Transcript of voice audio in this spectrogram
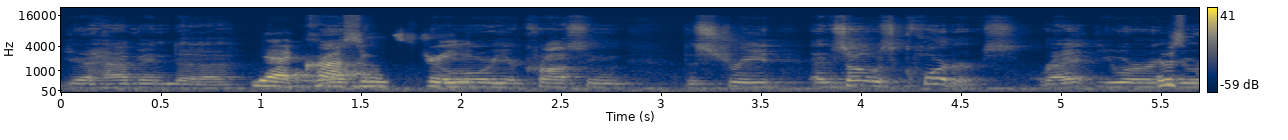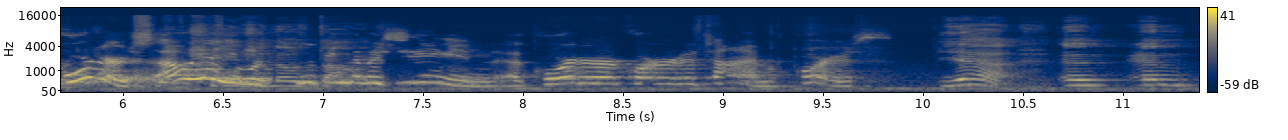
you're having to Yeah, crossing the street. or you're crossing the street, and so it was quarters, right? You were It was quarters. were Oh yeah, you were those the machine a quarter, a quarter at a time. Of course. Yeah, and and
